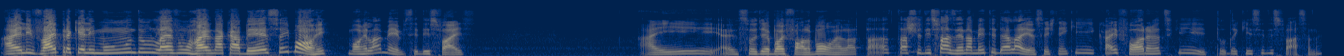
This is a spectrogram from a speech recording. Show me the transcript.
Aí ele vai pra aquele mundo, leva um raio na cabeça e morre. Morre lá mesmo, se desfaz. Aí, aí o Soldier Boy fala: Bom, ela tá, tá se desfazendo a mente dela aí. Vocês têm que cair fora antes que tudo aqui se desfaça, né?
